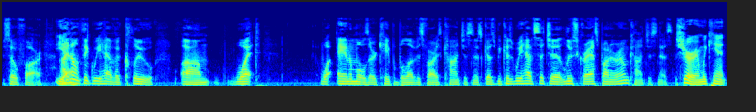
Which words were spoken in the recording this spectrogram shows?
so far. Yeah. I don't think we have a clue um, what what animals are capable of as far as consciousness goes because we have such a loose grasp on our own consciousness. Sure, and we can't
